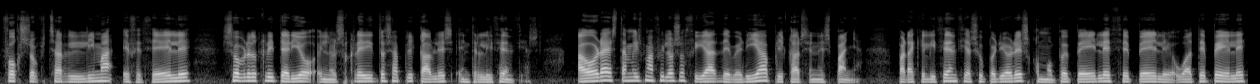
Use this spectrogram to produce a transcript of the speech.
Foxtrot Charlie Lima FCL sobre el criterio en los créditos aplicables entre licencias. Ahora esta misma filosofía debería aplicarse en España, para que licencias superiores como PPL, CPL o ATPL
